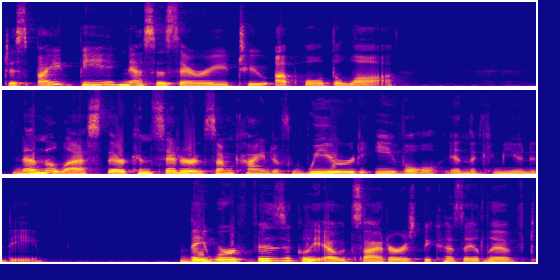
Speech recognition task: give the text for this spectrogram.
despite being necessary to uphold the law. Nonetheless, they're considered some kind of weird evil in the community. They were physically outsiders because they lived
